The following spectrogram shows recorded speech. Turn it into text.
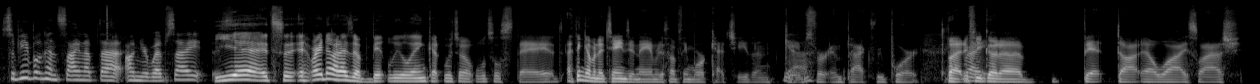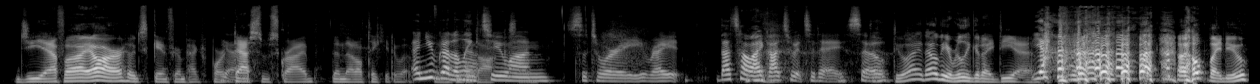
So people can sign up that on your website. Yeah, it's uh right now it has a Bitly link at which will, which will stay. It's, I think I'm going to change the name to something more catchy than Yeah. Games for Impact Report. But if you go to bit.ly slash GFIR, which is Games for Impact Report Yeah. dash subscribe, then that'll take you to it. And you've got a link doc, too so- on Satori, right? That's how I got to it today. So Do I? That would be a really good idea. yeah. I hope I do.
